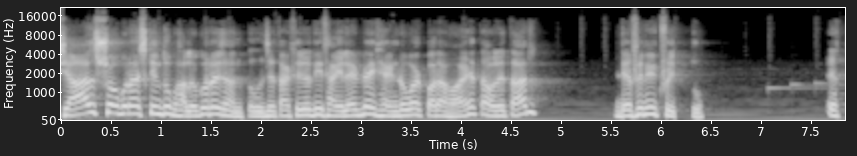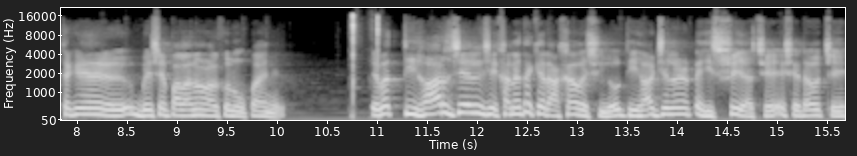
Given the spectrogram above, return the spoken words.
চাল সোবরাজ কিন্তু ভালো করে জানতো যে তাকে যদি থাইল্যান্ডে হ্যান্ড ওভার করা হয়, তাহলে তার ডেফিনিট মৃত্যু। এর থেকে বেঁচে পালানোর আর কোনো উপায় নেই। এবার তিহার জেল যেখানে তাকে রাখা হয়েছিল, তিহার জেলের একটা হিস্ট্রি আছে, সেটা হচ্ছে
